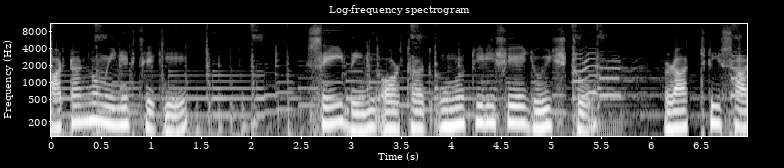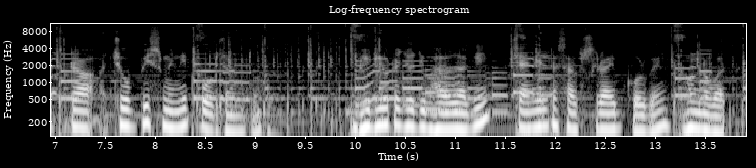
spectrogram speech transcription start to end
আটান্ন মিনিট থেকে সেই দিন, অর্থাৎ উনতিরিশে জ্যৈষ্ঠ রাত্রি সাতটা চব্বিশ মিনিট পর্যন্ত। ভিডিওটা যদি ভালো লাগে, চ্যানেলটা সাবস্ক্রাইব করবেন। ধন্যবাদ।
